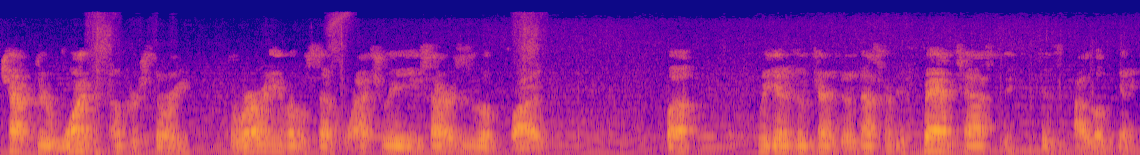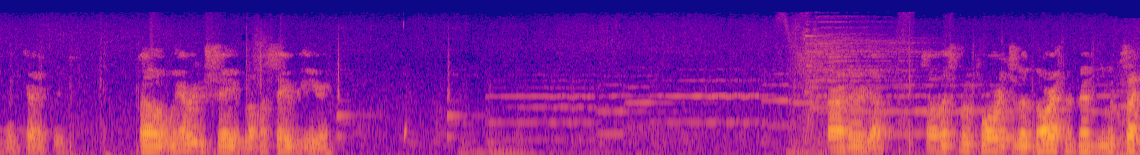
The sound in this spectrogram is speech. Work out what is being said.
chapter one of her story. So we're already in level 7. Well, actually, Cyrus is level 5. But we get a new character, and that's going to be fantastic. Because I love getting new characters. So we already saved, I'm going to save here. Alright, here we go. So let's move forward to the north, and then it looks like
